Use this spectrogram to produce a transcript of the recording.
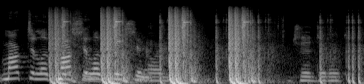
रख दे बस बहुत बड़ा भाई यहाँ पीपी पड़ी Marked a location. जे जरूरत है।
